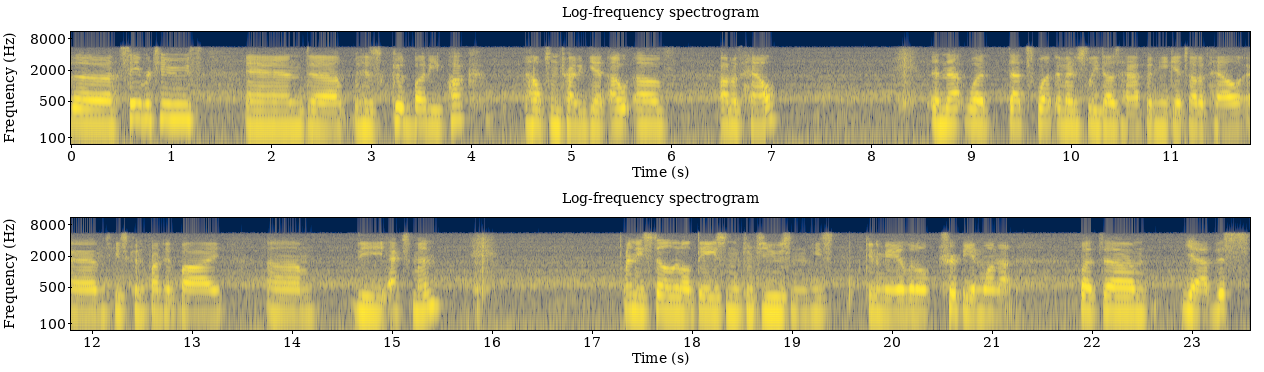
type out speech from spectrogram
uh, Sabretooth, and uh, his good buddy Puck helps him try to get out of out of hell. And that what that's what eventually does happen. He gets out of hell, and he's confronted by um, the X-Men, and he's still a little dazed and confused, and he's going to be a little trippy and whatnot. But um, yeah, this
